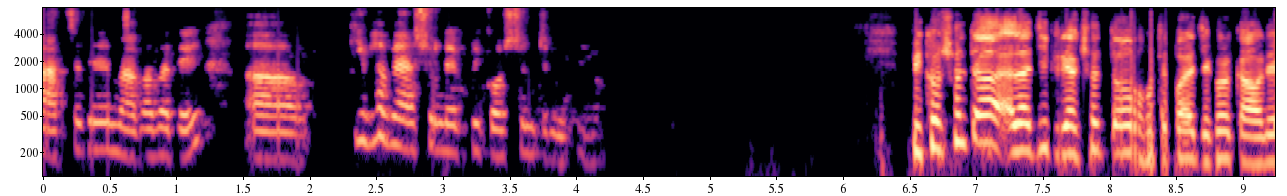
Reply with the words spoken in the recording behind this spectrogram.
বাচ্চাদের মা বাবাদের কীভাবে আসলে প্রিকশনটা নিতে হবে? প্রিকশনটা অ্যালার্জিক রিয়াকশন তো হতে পারে যে কোনো কারণে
